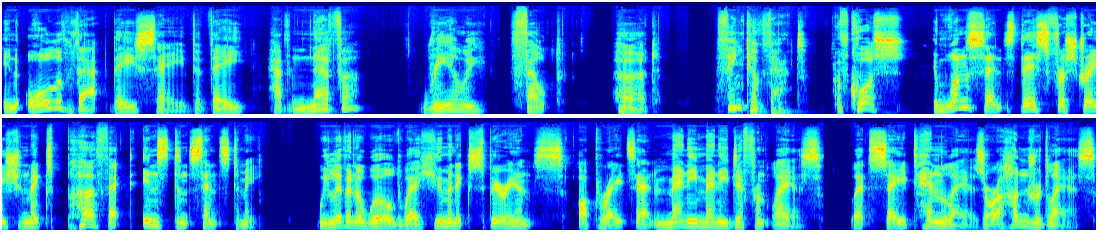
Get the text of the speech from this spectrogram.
in all of that, they say that they have never really felt heard. Think of that. Of course, in one sense, this frustration makes perfect, instant sense to me. We live in a world where human experience operates at many, many different layers. Let's say 10 layers or 100 layers.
